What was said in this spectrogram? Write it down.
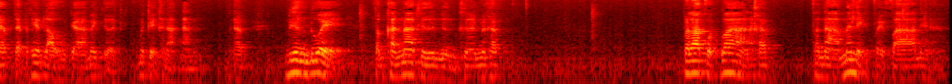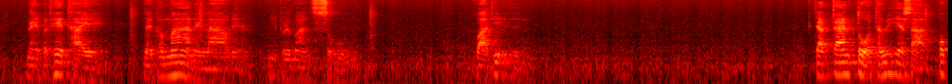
ครับ แต่ประเทศเราจะไม่เกิดไม่เกิดขนาดนั้นนะครับ เนื่องด้วยสำคัญมากคือหนึ่งคืออะไรไหมครับปรากฏว่านะครับสนามแม่เหล็กไฟฟ้าเนี่ยในประเทศไทยในพม่าในลาวเนี่ยมีปริมาณสูงกว่าที่อื่น จากการตรวจทางวิทยาศาสตร์พบ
